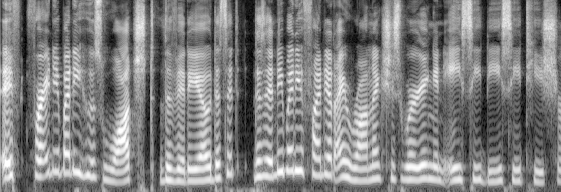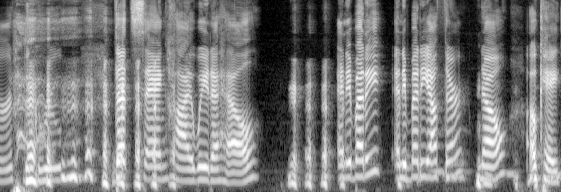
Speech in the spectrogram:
if for anybody who's watched the video, does it does anybody find it ironic she's wearing an ACDC t-shirt, the group that sang Highway to Hell? Anybody? Anybody out there? No? Okay.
